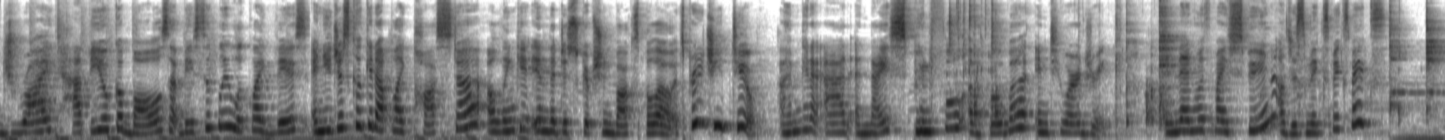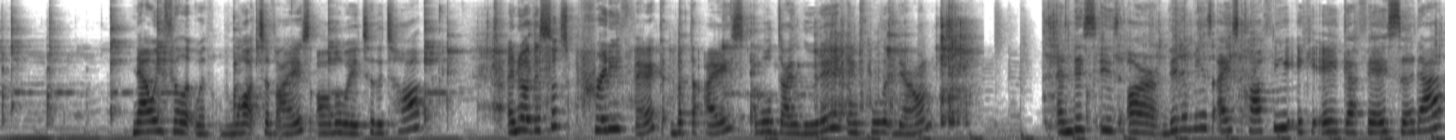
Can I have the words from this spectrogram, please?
dry tapioca balls that basically look like this and you just cook it up like pasta. I'll link it in the description box below. It's pretty cheap too. I'm gonna add a nice spoonful of boba into our drink. And then with my spoon, I'll just mix, mix, mix. Now we fill it with lots of ice all the way to the top. I know this looks pretty thick, but the ice will dilute it and cool it down. And this is our Vietnamese iced coffee, aka Cafe Sua Da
